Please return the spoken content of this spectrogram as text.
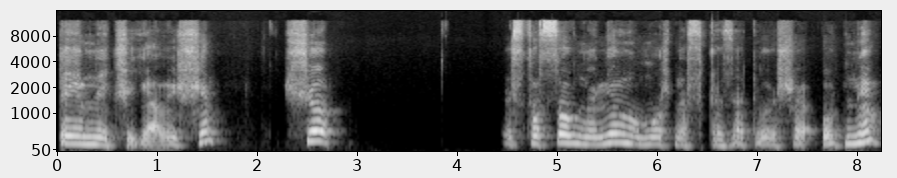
таємниче явище, що стосовно нього можна сказати лише одне:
